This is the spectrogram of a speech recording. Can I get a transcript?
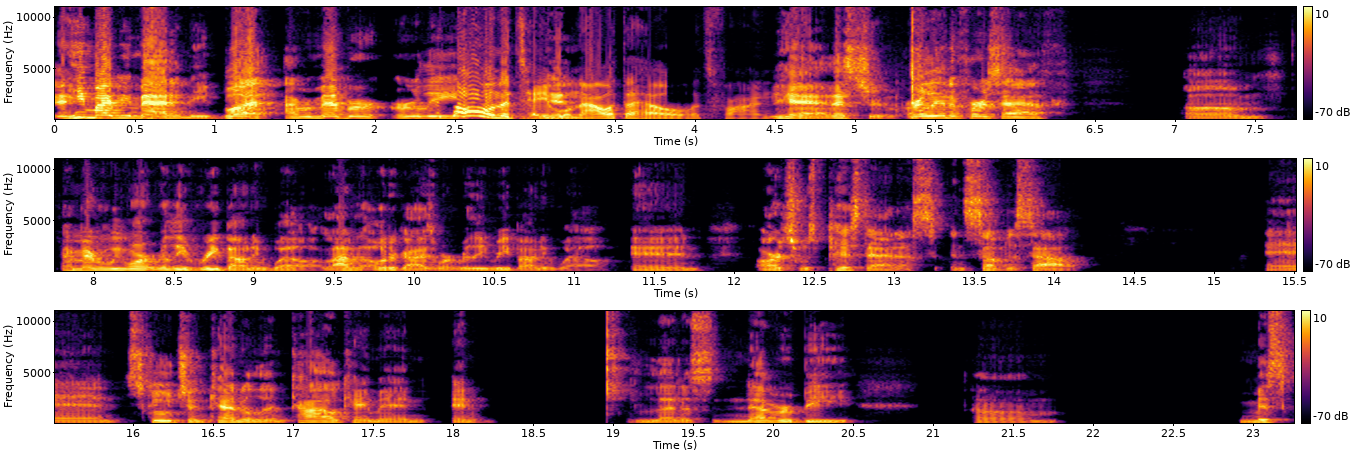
and he might be mad at me. But I remember early. It's all on the table it- now. What the hell? That's fine. Yeah, that's true. Early in the first half, um, I remember we weren't really rebounding well. A lot of the older guys weren't really rebounding well, and Arch was pissed at us and subbed us out. And Scooch and Kendall and Kyle came in and let us never be um, mis-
